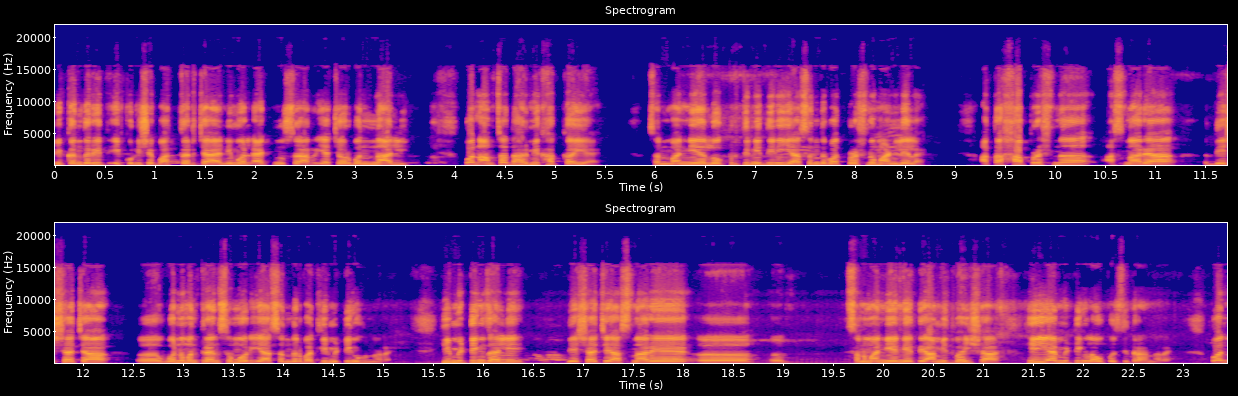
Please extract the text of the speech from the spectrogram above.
एकंदरीत एकोणीसशे बहात्तरच्या ॲनिमल ॲक्टनुसार याच्यावर बंधनं आली. पण आमचा धार्मिक हक्कही आहे. सन्माननीय लोकप्रतिनिधींनी या संदर्भात प्रश्न मांडलेला आहे. आता हा प्रश्न असणाऱ्या देशाच्या वनमंत्र्यांसमोर या संदर्भातली मिटिंग होणार आहे. ही मिटिंग झाली देशाचे असणारे सन्मान्य नेते अमित भाई शाह हे या मिटिंगला उपस्थित राहणार आहे. पण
